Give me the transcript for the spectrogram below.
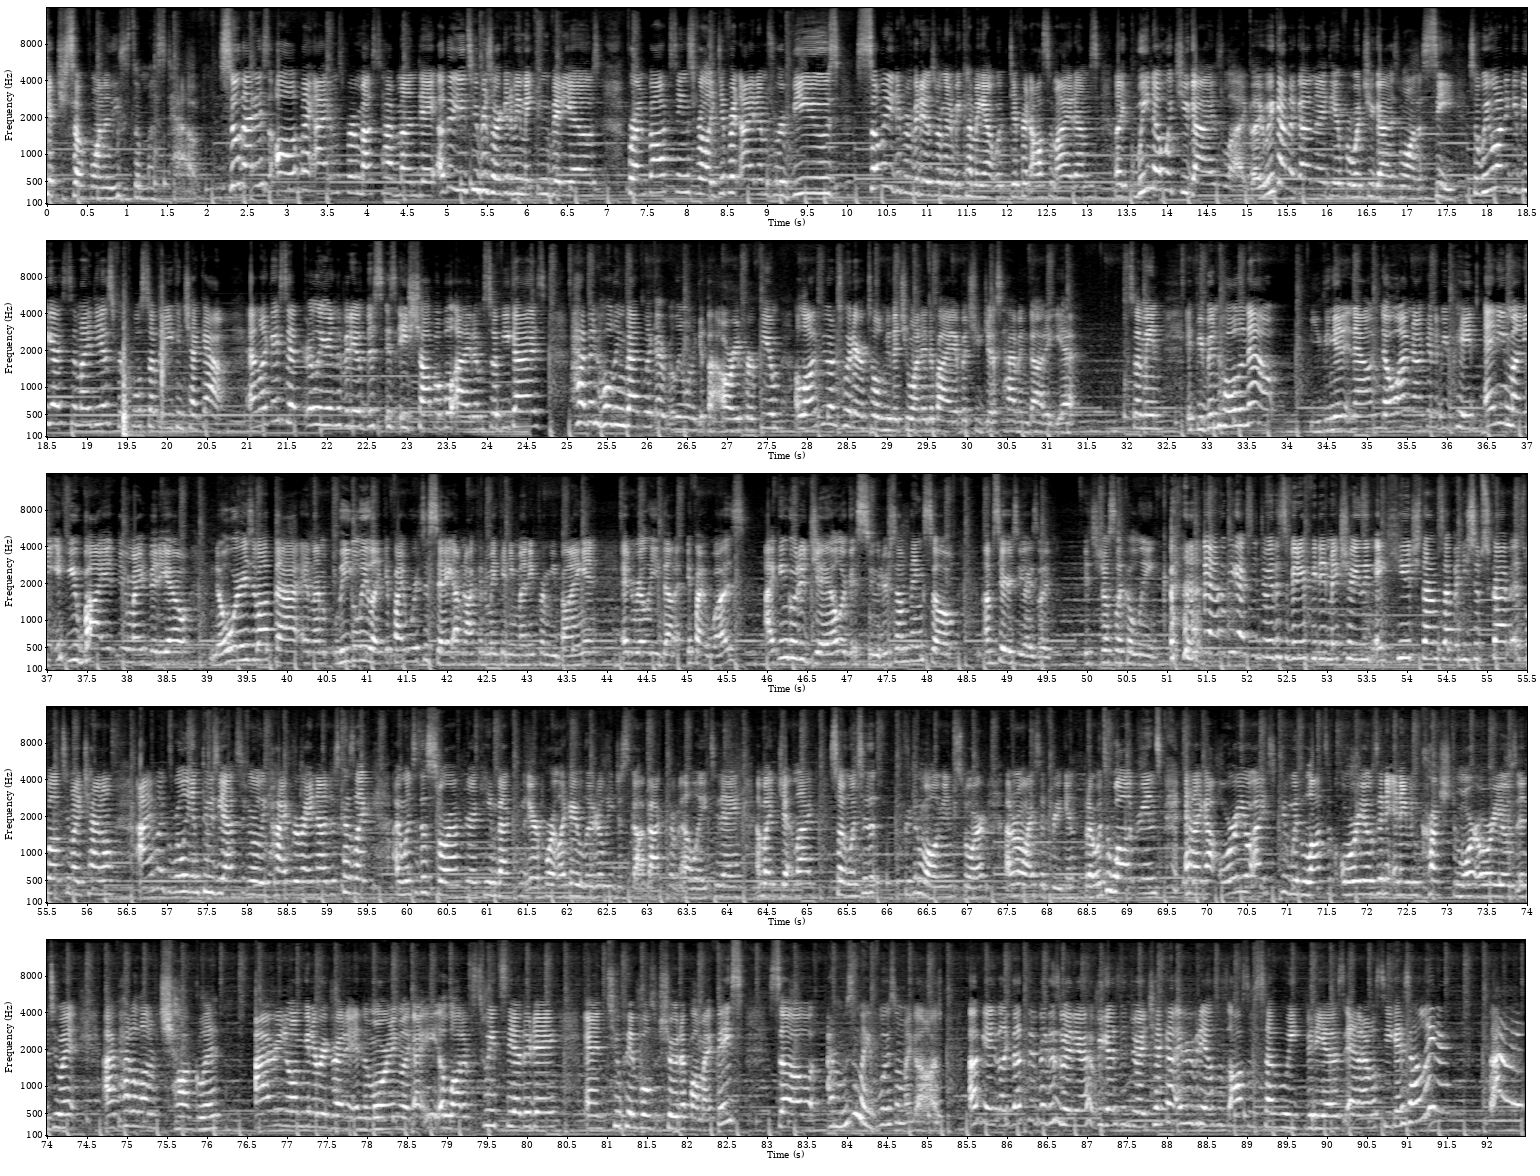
Get yourself one of these, it's a must-have. So that is all of my items for Must Have Monday. Other YouTubers are going to be making videos for unboxings, for like different items, reviews, so many different videos are going to be coming out with different awesome items. Like, we know what you guys like. Like, we kind of got an idea for what you guys want to see. So we want to give you guys some ideas for cool stuff that you can check out. And like I said earlier in the video, this is a shoppable item. So if you guys have been holding back, like I really want to get that Ari perfume. A lot of you on Twitter have told me that you wanted to buy it, but you just haven't got it yet. So I mean, if you've been holding out, you can get it now. No, I'm not going to be paid any money if you buy it through my video. No worries about that. And I'm legally, like, if I were to say I'm not going to make any money from you buying it, and really that if I was, I can go to jail or get sued or something. So I'm serious, you guys, like, it's just like a link. yeah, I hope you guys enjoyed this video. If you did, make sure you leave a huge thumbs up and you subscribe as well to my channel. I'm like really enthusiastic and really hyper right now just because like I went to the store after I came back from the airport. Like I literally just got back from LA today. I'm like jet lagged. So I went to the freaking Walgreens store. I don't know why I said freaking, but I went to Walgreens and I got Oreo ice cream with lots of Oreos in it and I even crushed more Oreos into it. I've had a lot of chocolate. I already know I'm gonna regret it in the morning. Like I ate a lot of sweets the other day and two pimples showed up on my face. So I'm losing my voice, oh my gosh. Okay, like that's it for this video. I hope you guys enjoyed. Check out everybody else's awesome stuff week videos and I will see you guys out later. Bye!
